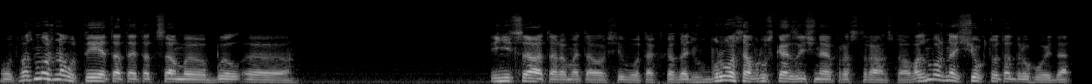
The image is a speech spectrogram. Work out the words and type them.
Вот, возможно, вот этот, этот самый был э, инициатором этого всего, так сказать, вброса в русскоязычное пространство. А возможно, еще кто-то другой, да.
